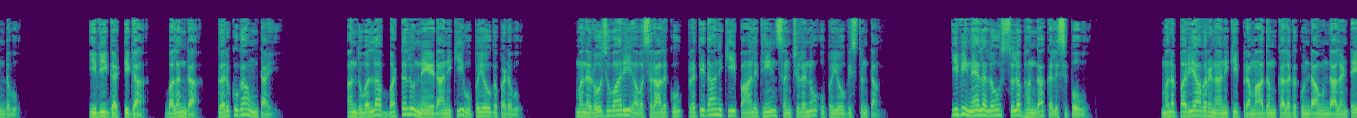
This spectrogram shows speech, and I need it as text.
ఉండవు. ఇవి గట్టిగా బలంగా గరుకుగా ఉంటాయి. అందువల్ల బట్టలు నేయడానికి ఉపయోగపడవు. మన రోజువారీ అవసరాలకు ప్రతిదానికి పాలిథీన్ సంచులను ఉపయోగిస్తుంటాం. ఇవి నేలలో సులభంగా కలిసిపోవు. మన పర్యావరణానికి ప్రమాదం కలగకుండా ఉండాలంటే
